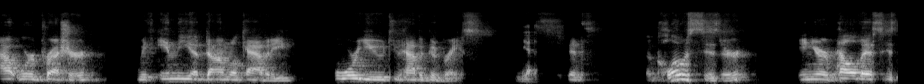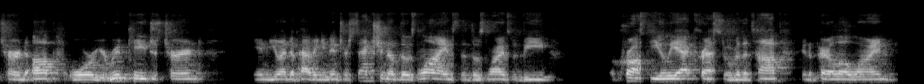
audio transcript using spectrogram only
outward pressure within the abdominal cavity for you to have a good brace. Yes. It's a closed scissor and your pelvis is turned up or your rib cage is turned and you end up having an intersection of those lines, that those lines would be across the iliac crest over the top in a parallel line, and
